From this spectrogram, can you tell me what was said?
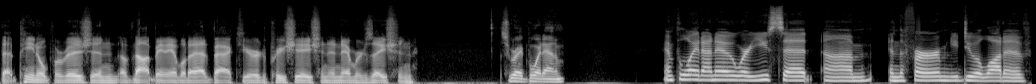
that penal provision of not being able to add back your depreciation and amortization. That's a great point, Adam. And Floyd, I know where you sit um, in the firm, you do a lot of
